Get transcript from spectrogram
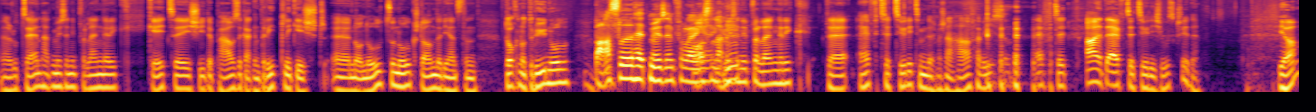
Äh, Luzern hat müssen in die Verlängerung. GC ist in der Pause gegen den Drittligist äh, noch 0 zu 0 gestanden. Die haben es dann doch noch 3-0. Basel hat müssen verlängern. Basel hat müssen in die Verlängerung. Der FC Zürich, jetzt müssen wir schnell helfen wissen. FC, ah, der FC Zürich ist ausgeschieden. Ja.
